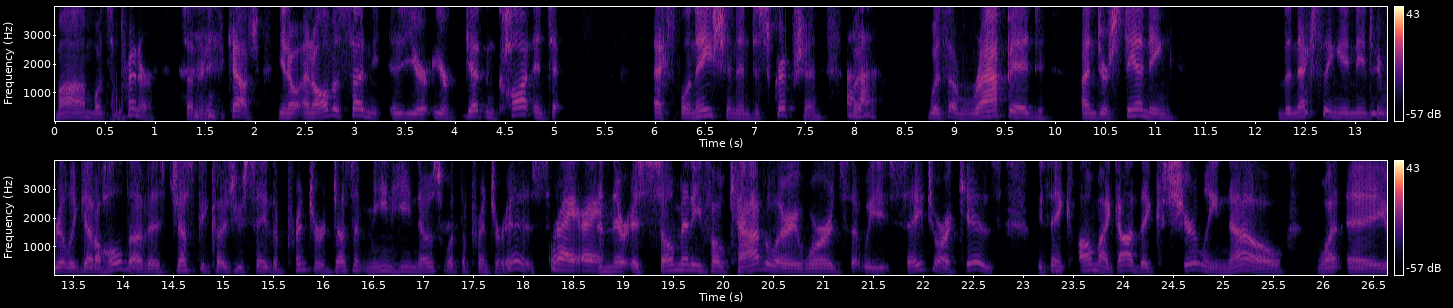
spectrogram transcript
Mom what's the printer? It's underneath the couch. You know and all of a sudden eh, you're you're getting caught into explanation and description but Uh-huh. with a rapid understanding the next thing you need to really get a hold of is just because you say the printer doesn't mean he knows what the printer is Right, right. and there is so many vocabulary words that we say to our kids we think oh my god they surely know what a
